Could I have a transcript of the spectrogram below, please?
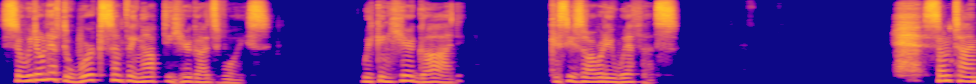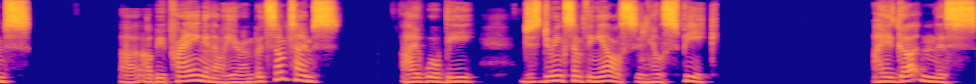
So we don't have to work something up to hear God's voice. We can hear God because he's already with us. Sometimes uh, I'll be praying and I'll hear him, but sometimes I will be just doing something else and he'll speak. I had gotten this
